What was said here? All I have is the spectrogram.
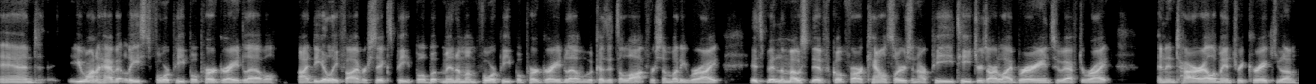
and you want to have at least four people per grade level ideally five or six people, but minimum four people per grade level because it's a lot for somebody right. It's been the most difficult for our counselors and our PE teachers, our librarians who have to write an entire elementary curriculum.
